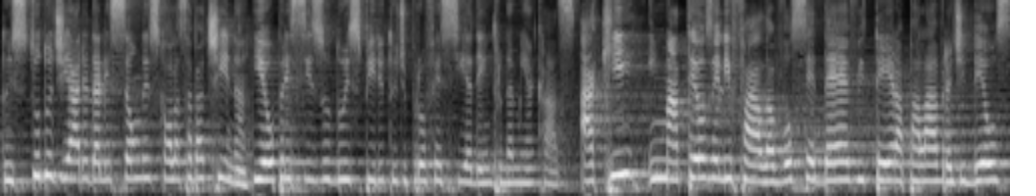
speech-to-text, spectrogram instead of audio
do estudo diário da lição da escola sabatina, e eu preciso do espírito de profecia dentro da minha casa. Aqui em Mateus ele fala: você deve ter a palavra de Deus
